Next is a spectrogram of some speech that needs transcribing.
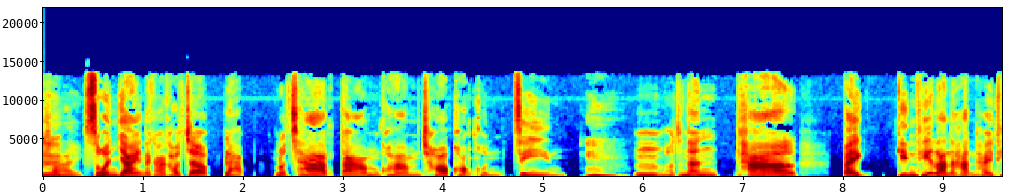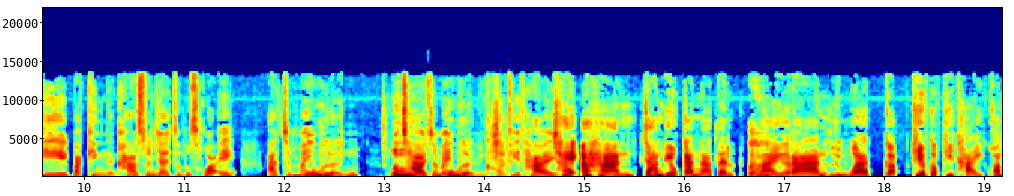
คืใช่ส่วนใหญ่นะคะ เขาจะปรับรสชาติตามความชอบของคนจีน อืม อืม เพราะฉะนั้นถ้าไป กินที่ร้านอาหารไทยที่ปักกิ่งนะคะ ส่วนใหญ่จะรู้สึกว่าเอ๊ะอาจจะไม่เหมือนรสชาติจะไม่เหมือนของที่ไทย ใช่อาหารจานเดียวกันนะ แต่อืมหลายร้านหรือว่ากับเทียบกับที่ไทยความ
